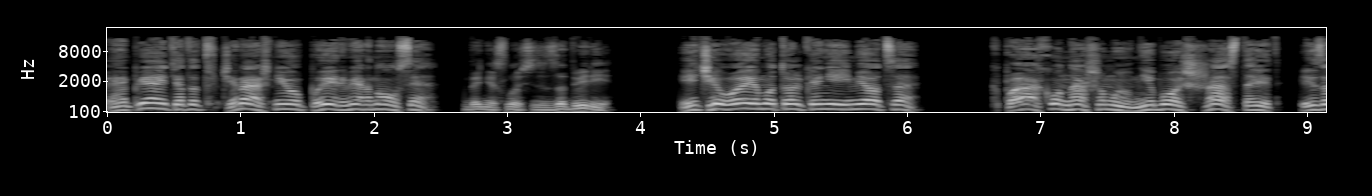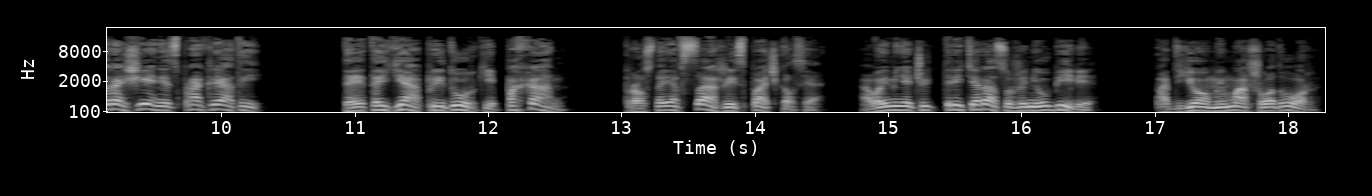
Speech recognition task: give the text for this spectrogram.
«Опять этот вчерашний упырь вернулся!» — донеслось из-за двери. И чего ему только не имется! К паху нашему, небось, шастает, извращенец проклятый!» «Да это я, придурки, пахан! Просто я в саже испачкался, а вы меня чуть третий раз уже не убили. Подъем и марш во двор,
